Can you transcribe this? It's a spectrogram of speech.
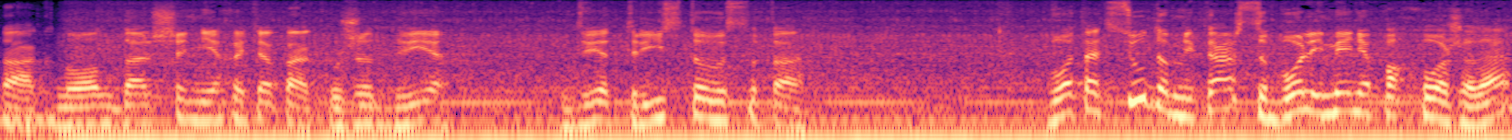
Так, ну он дальше не хотя так, уже 2, 2300 высота. Вот отсюда, мне кажется, более-менее похоже, да?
